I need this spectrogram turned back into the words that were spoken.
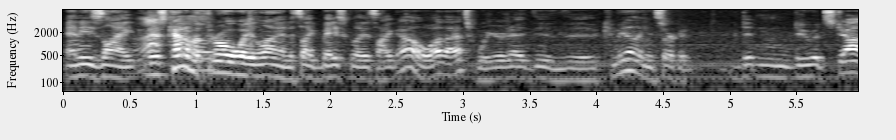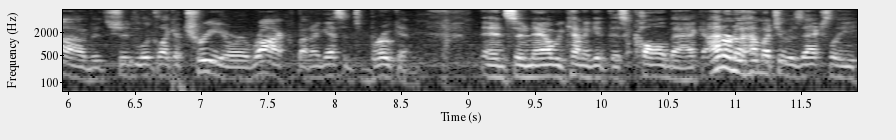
And he's like, there's kind of a throwaway line. It's like basically, it's like, oh, well, that's weird. The, the chameleon circuit didn't do its job. It should look like a tree or a rock, but I guess it's broken. And so now we kind of get this callback. I don't know how much it was actually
